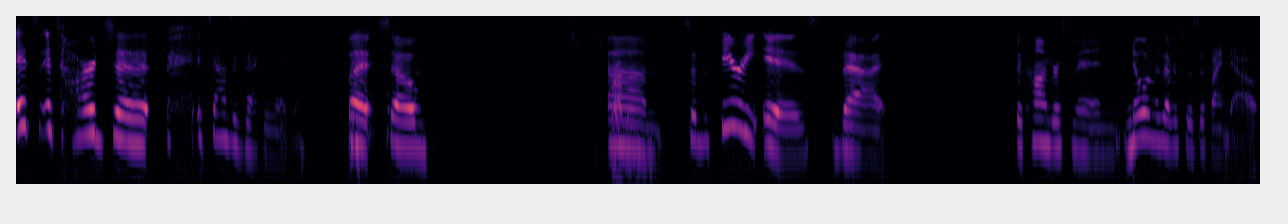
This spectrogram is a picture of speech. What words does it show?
It's it's hard to. It sounds exactly like him, but so It's probably um so the theory is that the congressman no one was ever supposed to find out,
